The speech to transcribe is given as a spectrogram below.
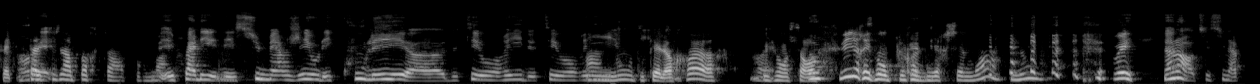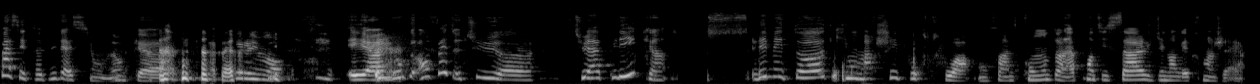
fait. C'est ça le plus important pour moi. Et pas les, les submerger ou les couler euh, de théorie, de théorie. Ah non, dis quelle horreur. Ouais. Ils vont s'enfuir, ils vont plus revenir chez moi. Non. Oui, non, non, tu, tu n'as pas cette réputation, donc euh, absolument. Et euh, donc, en fait, tu, euh, tu appliques les méthodes qui ont marché pour toi, en fin de compte, dans l'apprentissage d'une langue étrangère.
